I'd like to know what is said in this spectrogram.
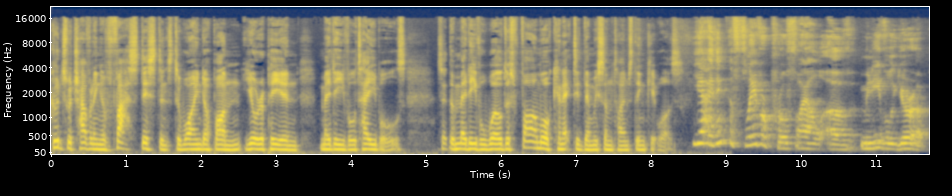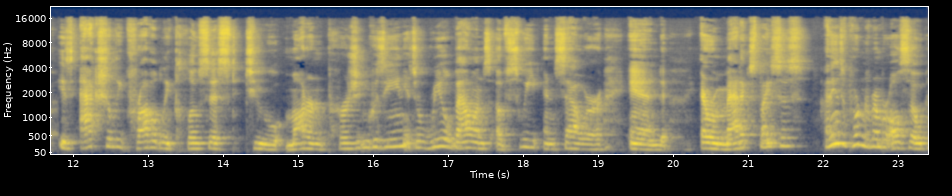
goods were travelling a vast distance to wind up on European medieval tables. So the medieval world was far more connected than we sometimes think it was. Yeah, I think flavor profile of medieval Europe is actually probably closest to modern Persian cuisine. It's a real balance of sweet and sour and aromatic spices. I think it's important to remember also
